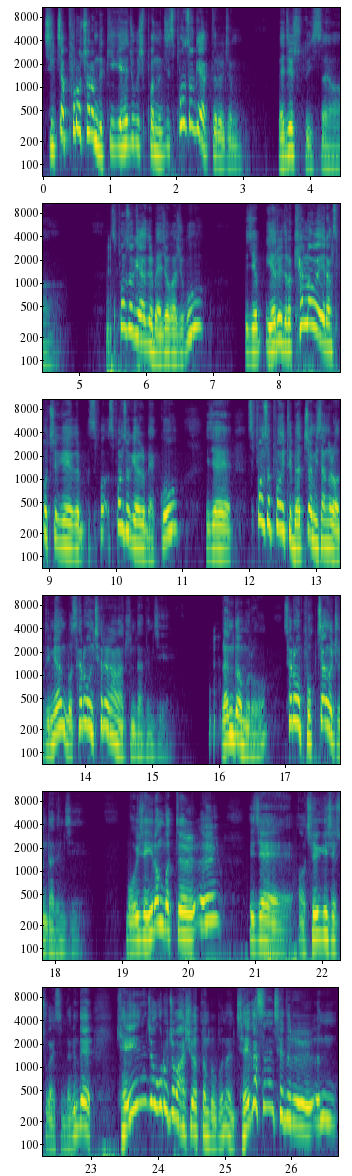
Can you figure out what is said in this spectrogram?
진짜 프로처럼 느끼게 해주고 싶었는지 스폰서 계약들을 좀 맺을 수도 있어요. 음. 스폰서 계약을 맺어가지고 이제 예를 들어 캘러웨이랑 스포츠 계약을 스포, 스폰서 계약을 맺고 이제 스폰서 포인트 몇 점 이상을 얻으면 뭐 새로운 채를 하나 준다든지 랜덤으로 새로운 복장을 준다든지 뭐 이제 이런 것들을 이제 어, 즐기실 수가 있습니다. 근데 개인적으로 좀 아쉬웠던 부분은 제가 쓰는 채들은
